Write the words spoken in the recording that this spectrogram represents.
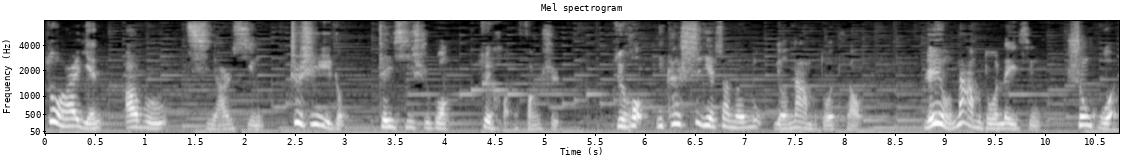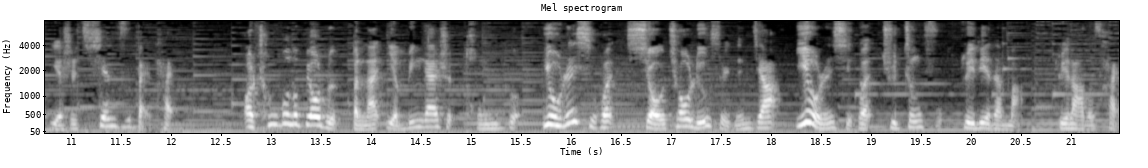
坐而言而不如起而行，这是一种珍惜时光最好的方式。”最后，你看世界上的路有那么多条，人有那么多类型，生活也是千姿百态。而成功的标准本来也不应该是同一个。有人喜欢小桥流水人家，也有人喜欢去征服最烈的马、最辣的菜。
